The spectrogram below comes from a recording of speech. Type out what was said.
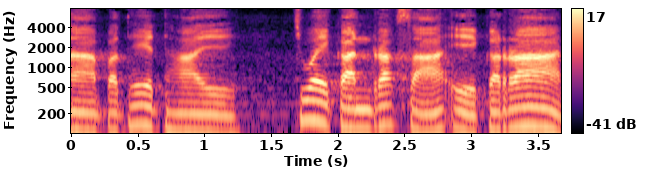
นาประเทศไทย ช่วยกันรักษาเอกราช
